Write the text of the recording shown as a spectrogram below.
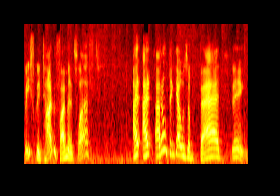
basically tied with five minutes left. I, I, I don't think that was a bad thing.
